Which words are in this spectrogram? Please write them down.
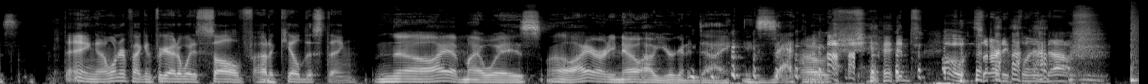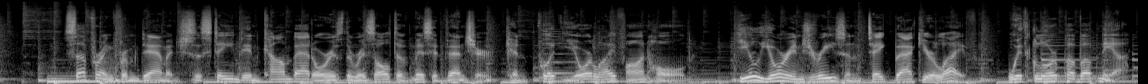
thing. I wonder if I can figure out a way to solve how to kill this thing. No, I have my ways. Oh, I already know how you're gonna die. Exactly. Oh shit. Oh, it's already planned out. Suffering from damage sustained in combat or as the result of misadventure can put your life on hold. Heal your injuries and take back your life with Glorpububnia.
